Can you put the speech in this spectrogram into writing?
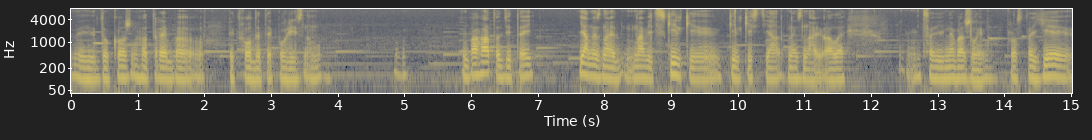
І до кожного треба підходити по-різному. Багато дітей. Я не знаю навіть скільки, кількість я не знаю, але це і не важливо. Просто є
